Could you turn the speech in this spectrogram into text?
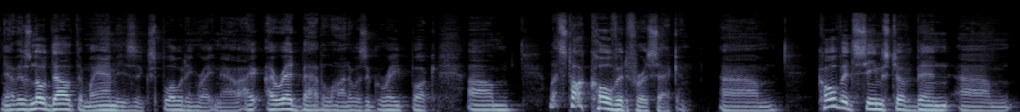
Yeah, there's no doubt that Miami is exploding right now. I, I read Babylon; it was a great book. Um, let's talk COVID for a second. Um, COVID seems to have been, um,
